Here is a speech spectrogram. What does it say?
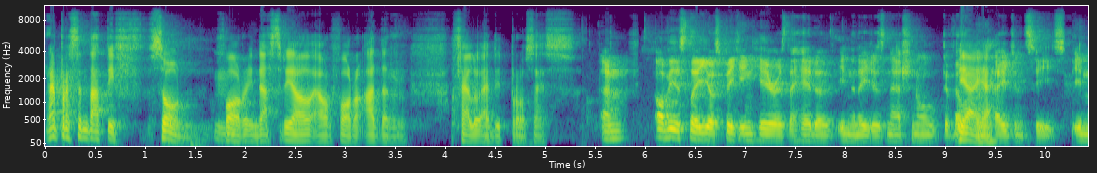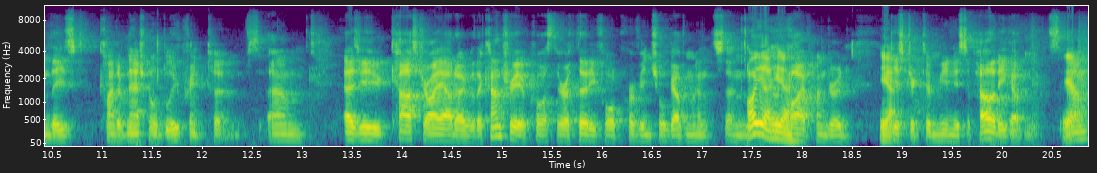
representative zone hmm. for industrial or for other value added process. And obviously, you're speaking here as the head of Indonesia's national development yeah, yeah. agencies in these kind of national blueprint terms. Um, as you cast your eye out over the country, of course, there are 34 provincial governments and oh, yeah, yeah. 500 yeah. district and municipality governments. Um,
